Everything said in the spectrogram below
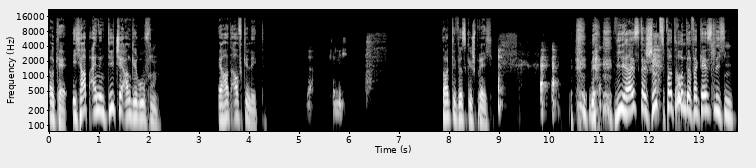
okay. Ich habe einen DJ angerufen. Er hat aufgelegt. Kenne ich. Danke fürs Gespräch. wie, wie heißt der Schutzpatron der Vergesslichen?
